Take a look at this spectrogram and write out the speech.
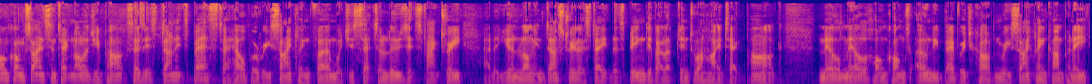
Hong Kong Science and Technology Park says it's done its best to help a recycling firm which is set to lose its factory at a Yuen Long industrial estate that's being developed into a high tech park. Mil Mill, Hong Kong's only beverage carton recycling company,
